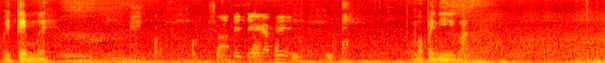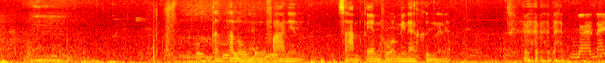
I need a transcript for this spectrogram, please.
ไว้เต็มเลยสาดจริงๆครับพี่ผมว่าไปนี่ดีกว่าถ้าถ้าลงวงฟ้าเนี่ยสามแต้มผมว่าไม่น่าขึ้นนะเนี่ยงานน่า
